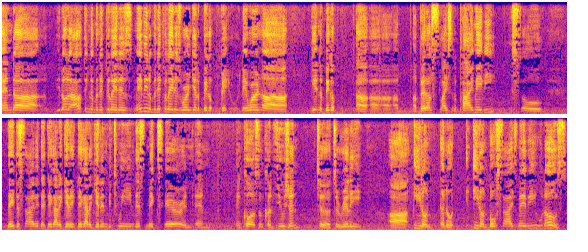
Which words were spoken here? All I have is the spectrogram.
And uh, you know, I don't think the manipulators. Maybe the manipulators weren't getting a bigger. Big, they weren't uh, getting a bigger, uh, uh, uh, a better slice of the pie. Maybe so. They decided that they gotta get in. They gotta get in between this mix here and and and cause some confusion to to really uh, eat on you know eat on both sides, maybe. Who knows?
